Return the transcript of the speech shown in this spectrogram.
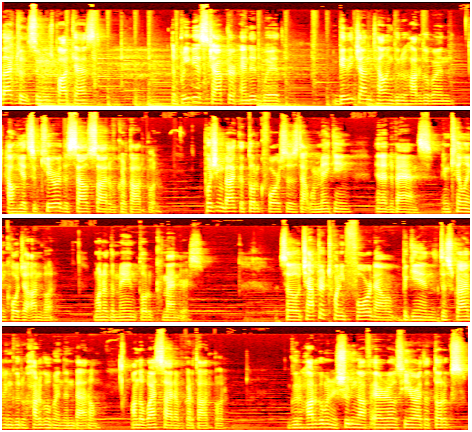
Welcome back to the Suraj podcast. The previous chapter ended with Bidhi telling Guru Hargobind how he had secured the south side of Kartarpur, pushing back the Turk forces that were making an advance and killing Khoja Anwar, one of the main Turk commanders. So, chapter 24 now begins describing Guru Hargobind in battle on the west side of Kartarpur. Guru Hargobind is shooting off arrows here at the Turks,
